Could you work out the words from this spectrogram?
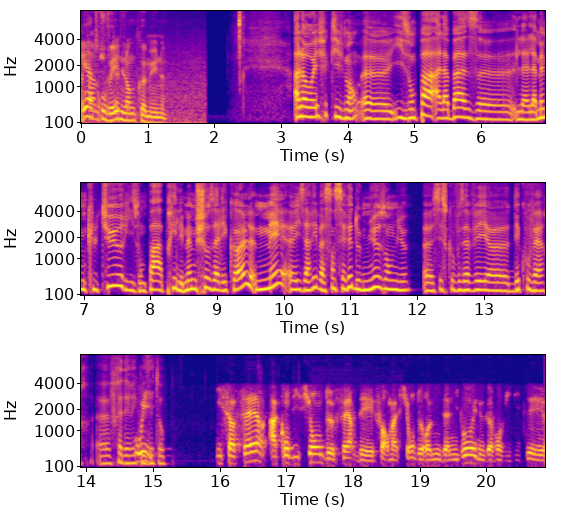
et à trouver une langue commune. Alors effectivement, euh, ils n'ont pas à la base euh, la, même culture, ils n'ont pas appris les mêmes choses à l'école, mais euh, ils arrivent à s'insérer de mieux en mieux. C'est ce que vous avez découvert, Frédéric oui. Ils s'insèrent à condition de faire des formations de remise à niveau et nous avons visité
